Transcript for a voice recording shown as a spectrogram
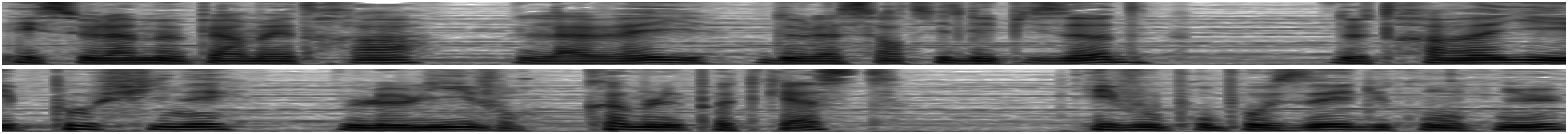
Et cela me permettra, la veille de la sortie de l'épisode, de travailler et peaufiner le livre comme le podcast et vous proposer du contenu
